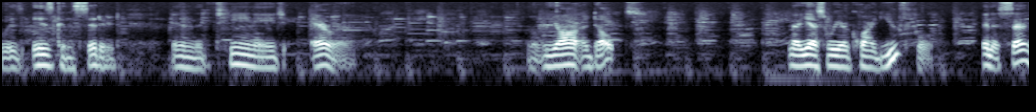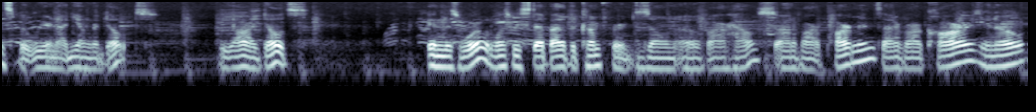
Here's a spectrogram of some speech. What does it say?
was is considered in the teenage era. But we are adults. Now, yes, we are quite youthful in a sense, but we are not young adults. We are adults in this world once we step out of the comfort zone of our house, out of our apartments, out of our cars, you know.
